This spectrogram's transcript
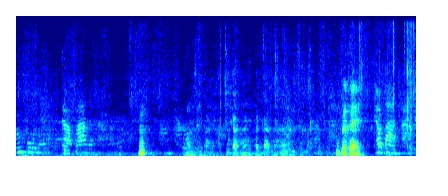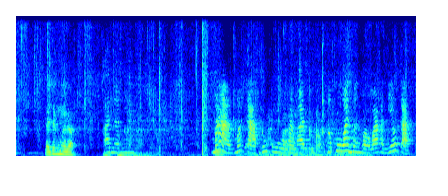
ลุงปูเนี่ยกราบลาแล้วค่ะ นอนใส่บาตร กับประกาศนะ มึงไปใส่กลับบ้านค่ะใส่จักมือละอันนั้นมามากราบลุงปูค่ะว่าพระครูวันเพิ่นบอกว่าคันมีโอกาสไป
